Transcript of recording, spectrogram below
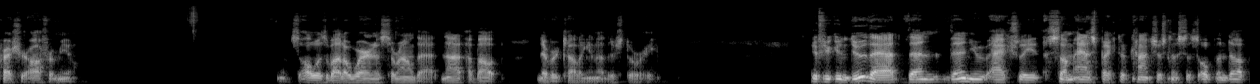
pressure off from you. It's always about awareness around that, not about never telling another story. If you can do that, then then you actually some aspect of consciousness is opened up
